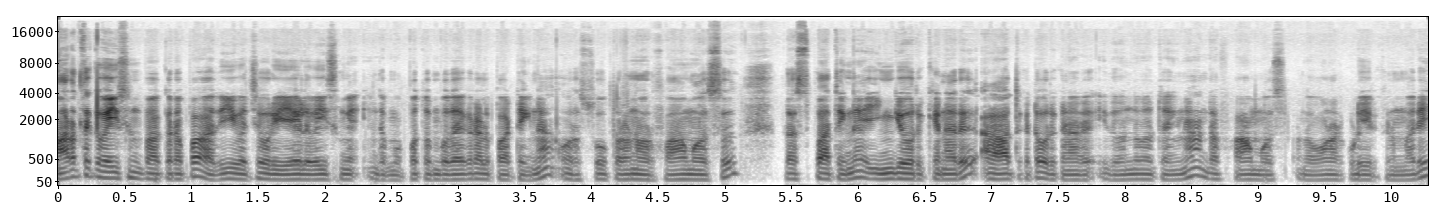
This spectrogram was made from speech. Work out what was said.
மரத்துக்கு வயசுன்னு பார்க்குறப்ப அதிக வச்சு ஒரு ஏழு வயசுங்க. இந்த முப்பத்தொம்பது ஏக்கரால் பார்த்தீங்கன்னா ஒரு சூப்பரான ஒரு ஃபார்ம் ஹவுஸு ப்ளஸ் பார்த்தீங்கன்னா இங்கே ஒரு கிணறு ஆற்றுக்கிட்ட ஒரு கிணறு. இது வந்து பார்த்திங்கன்னா அந்த ஃபார்ம் ஹவுஸ் அந்த ஓனர் கூடி இருக்கிற மாதிரி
